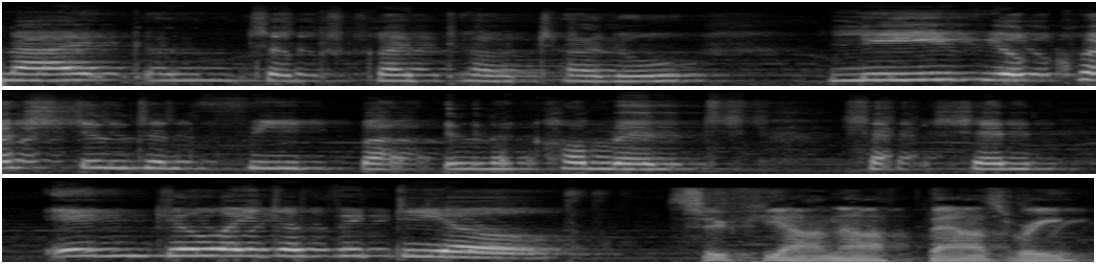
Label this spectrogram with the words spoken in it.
like and subscribe to our channel. Leave your questions and feedback in the comments section. Enjoy the video. Sufyan al-Thawri,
